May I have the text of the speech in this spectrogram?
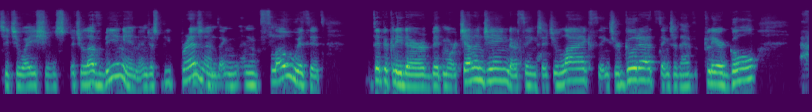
situations that you love being in and just be present and, and flow with it typically they're a bit more challenging. There are things that you like, things you're good at, things that have a clear goal. Uh,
